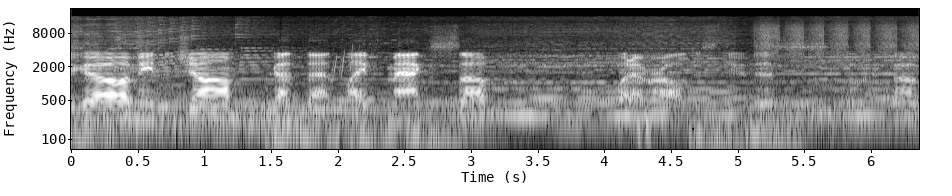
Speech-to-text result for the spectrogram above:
we go. I made the jump. Got that life max up. Whatever. I'll just do this. Go back up.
